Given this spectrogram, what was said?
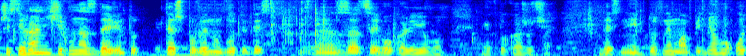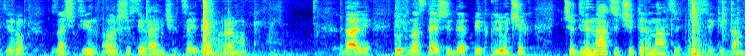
Шестигранничок у нас де він? Тут теж повинен бути десь е, за цей гоколі його, як то кажучи. Десь ні, тут нема під нього отвіру, значить він е, шестигранничок це йде окремо. Далі, тут у нас теж йде під ключик, чи 12, чи 13, чи скільки там.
